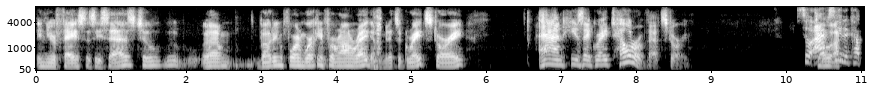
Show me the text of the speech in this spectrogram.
in your face, as he says, to um, voting for and working for Ronald Reagan. I mean, it's a great story, and he's a great teller of that story. So I've seen a couple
